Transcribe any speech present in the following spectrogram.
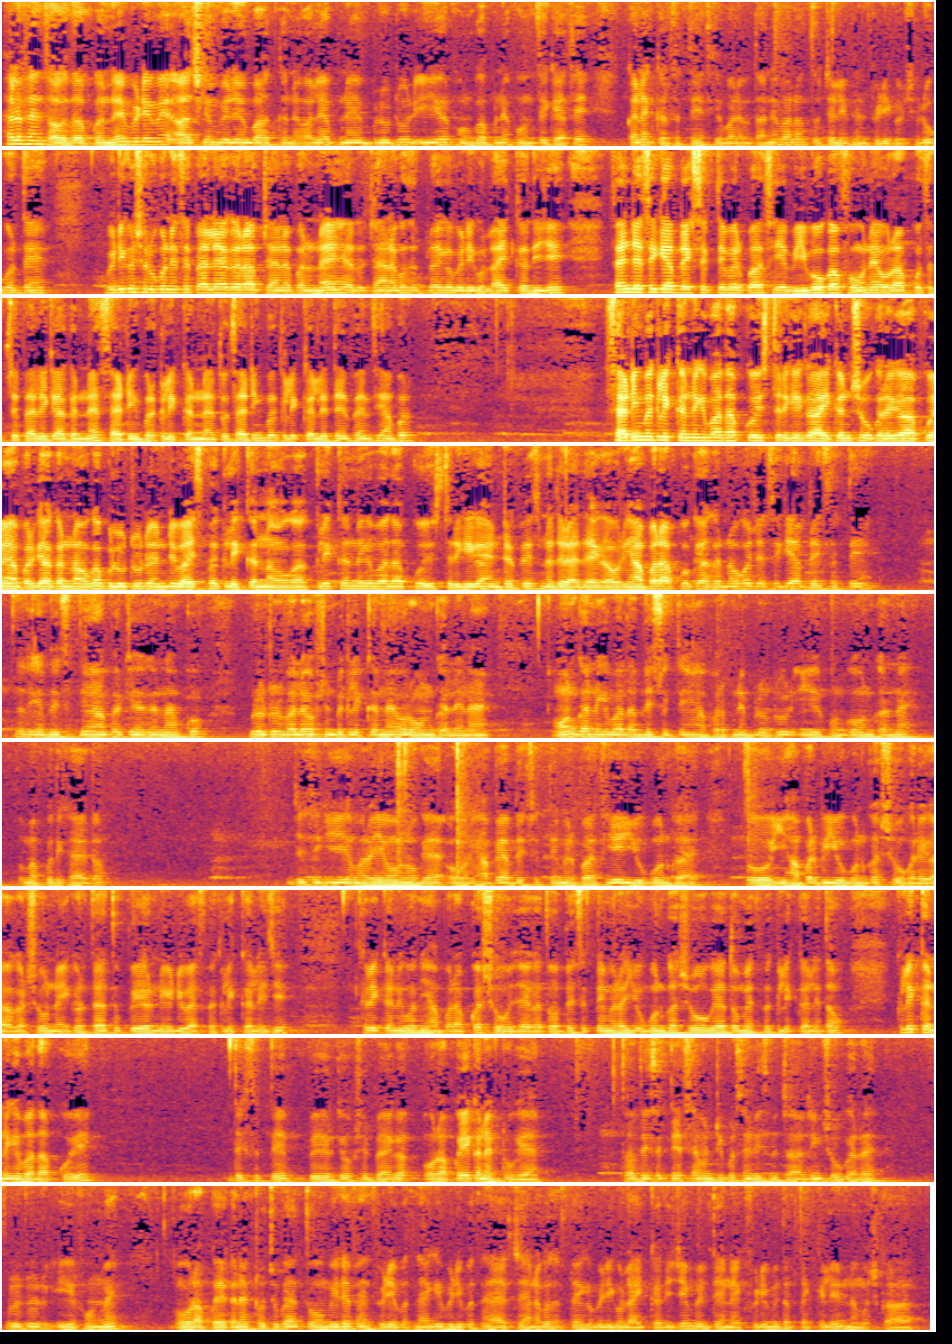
Hello friends, स्वागत है आपका नए वीडियो में। आज के हम वीडियो में बात करने वाले हैं अपने ब्लूटूथ ईयरफोन को अपने फ़ोन से कैसे कनेक्ट कर सकते हैं, इसके बारे में बताने वाला हूँ। तो चलिए फ्रेंड्स, वीडियो को शुरू करते हैं। वीडियो को शुरू करने से पहले अगर आप चैनल पर नए हैं तो चैनल को सब्सक्राइब कर वीडियो को लाइक कर दीजिए। फ्रेंड जैसे कि आप देख सकते हैं, मेरे पास ये वीवो का फ़ोन है और आपको सबसे पहले क्या करना है सेटिंग पर क्लिक करना है। तो सेटिंग पर क्लिक कर लेते हैं फ्रेंड्स, यहाँ पर। सेटिंग पर क्लिक करने के बाद आपको इस तरीके का आइकन शो करेगा। आपको यहाँ पर क्या करना होगा? ब्लूटूथ एंड डिवाइस पर क्लिक करना होगा। क्लिक करने के बाद आपको इस तरीके का इंटरफेस नज़र आ जाएगा। और यहाँ पर आपको क्या करना होगा? जैसे कि आप देख सकते हैं, जैसे कि आप देख सकते हैं, यहाँ पर क्या करना है आपको? ब्लूटूथ वाले ऑप्शन पर क्लिक करना है और ऑन कर लेना है। ऑन करने के बाद आप देख सकते हैं, यहाँ पर अपने ब्लूटूथ ईयरफोन को ऑन करना है। तो मैं आपको दिखाया था। जैसे कि हमारा ये ऑन हो गया है और यहाँ पे आप देख सकते हैं, मेरे पास ये यूबोन का है। तो यहाँ पर भी यूबोन का शो करेगा। अगर शो नहीं करता है तो पेयर नी डिवाइस पर क्लिक कर लीजिए। क्लिक करने के बाद यहाँ पर आपका शो हो जाएगा। तो आप देख सकते हैं, मेरा यूबोन का शो हो गया तो मैं इस पर क्लिक कर लेता हूँ। क्लिक करने के बाद आपको ये देख सकते हैं पेयर के ऑप्शन पे आएगा और आपका ये कनेक्ट हो गया है। तो आप देख सकते हैं सेवेंटी परसेंट इसमें चार्जिंग शो कर रहा है ब्लूटूथ ईयरफोन में और आपका ये कनेक्ट हो चुका है। तो उम्मीद है फ्रेंड्स वीडियो पसंद आएगी। वीडियो पसंद आए तो चैनल को सब्सक्राइब कर वीडियो को लाइक कर दीजिए मिलते हैं नेक्स्ट वीडियो में, तब तक के लिए नमस्कार।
